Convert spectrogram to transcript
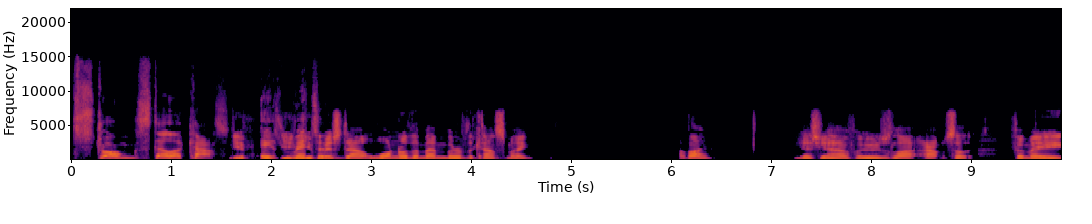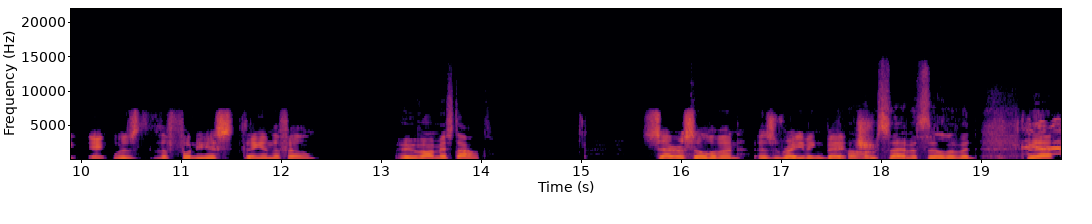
strong, stellar cast. You've, it's you, written. you've missed out one other member of the cast, mate. Have I? Yes, you have. Who's like absolute. For me, it was the funniest thing in the film. Who have I missed out? Sarah Silverman as raving bitch. Oh, Sarah Silverman. Yeah.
